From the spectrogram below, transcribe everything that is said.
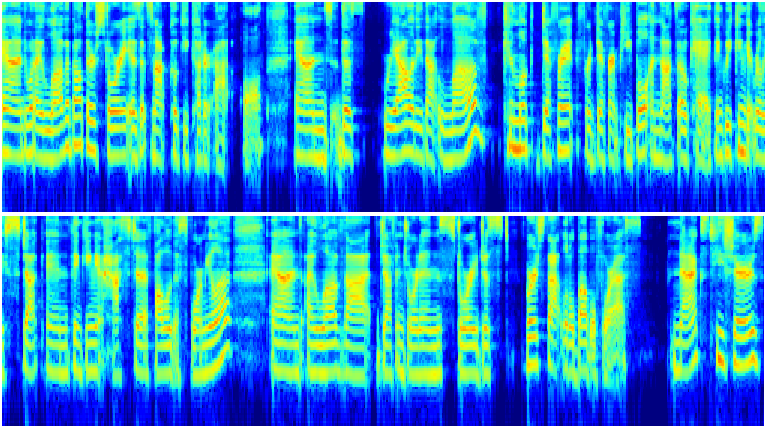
And what I love about their story is it's not cookie cutter at all. And this reality that love can look different for different people and that's okay. I think we can get really stuck in thinking it has to follow this formula. And I love that Jeff and Jourdan's story just burst that little bubble for us. Next, he shares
